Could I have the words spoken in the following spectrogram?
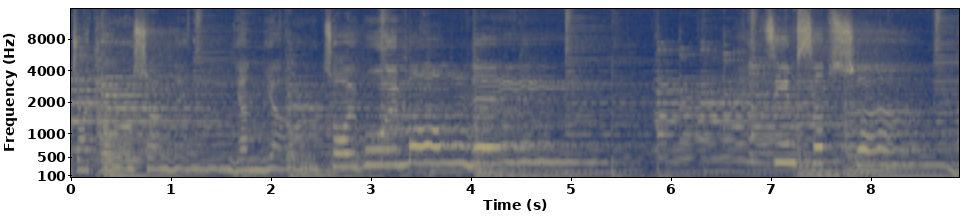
在途上，令人又再回望你。沾湿双眼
